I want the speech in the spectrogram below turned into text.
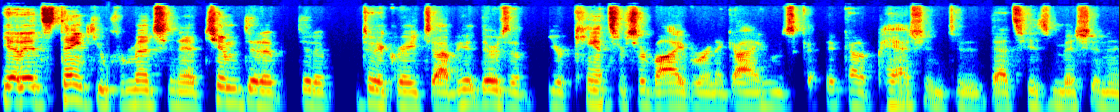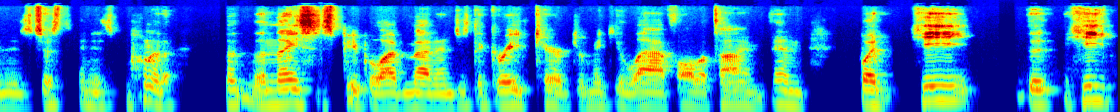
Yeah, that's thank you for mentioning that. Jim did a did a did a great job. There's a your cancer survivor and a guy who's got a passion to that's his mission and is just and is one of the, the, the nicest people I've met and just a great character, make you laugh all the time. And but he the he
